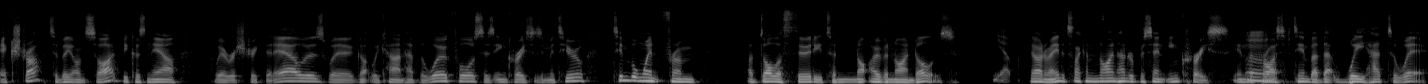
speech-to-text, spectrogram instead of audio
extra to be on site because now we're restricted hours, we're got we can't have the workforce, there's increases in material. Timber went from a dollar thirty to not over nine dollars. Yep. You know what I mean? It's like a nine hundred percent increase in the Mm. price of timber that we had to wear.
